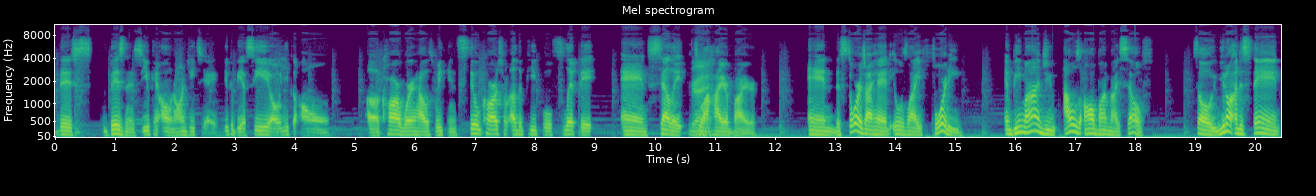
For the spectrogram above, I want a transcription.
this business you can own on GTA. You could be a CEO, you could own a car warehouse where you can steal cars from other people, flip it, and sell it to a higher buyer. And the storage I had, it was like 40. And be mind you, I was all by myself. So you don't understand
